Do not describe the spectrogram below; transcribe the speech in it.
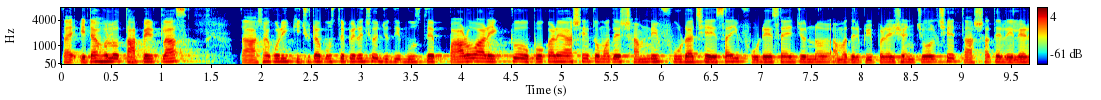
তাই এটা হলো তাপের ক্লাস। তা আশা করি কিছুটা বুঝতে পেরেছ। যদি বুঝতে পারো আর একটু উপকারে আসে, তোমাদের সামনে ফুড আছে এসআই ফুড এসআইয়ের জন্য আমাদের প্রিপারেশন চলছে। তার সাথে রেলের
